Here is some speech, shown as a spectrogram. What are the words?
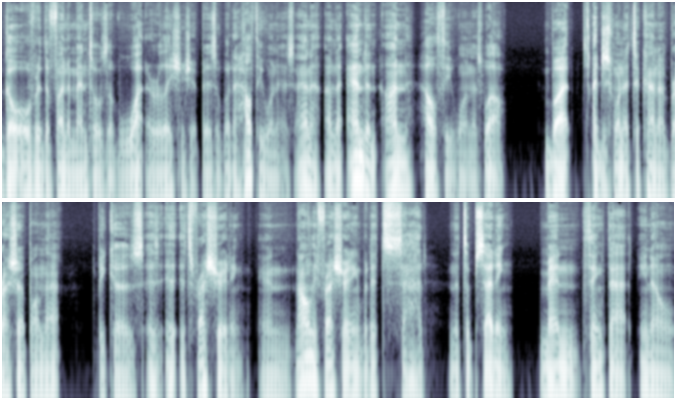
go over the fundamentals of what a relationship is what a healthy one is and, a, and, a, and an unhealthy one as well. But i just wanted to kind of brush up on that because it, it's frustrating. And not only frustrating but it's sad and it's upsetting. Men think that you know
